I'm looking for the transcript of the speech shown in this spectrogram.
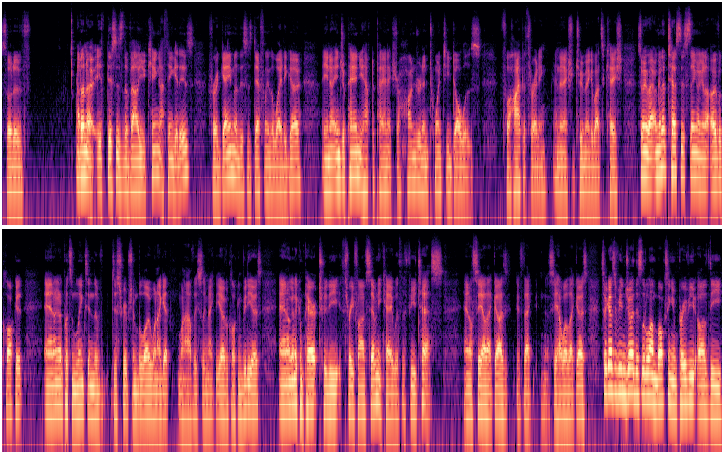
sort of, I don't know if this is the value king. I think it is for a gamer, this is definitely the way to go. You know, in Japan, you have to pay an extra $120 for hyperthreading and an extra 2 megabytes of cache. So anyway, I'm going to test this thing. I'm going to overclock it and I'm going to put some links in the description below when I get when I obviously make the overclocking videos and I'm going to compare it to the 3570K with a few tests and I'll see how that goes if that see how well that goes. So guys, if you enjoyed this little unboxing and preview of the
